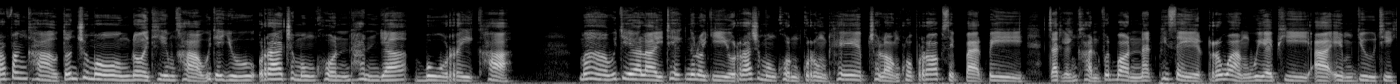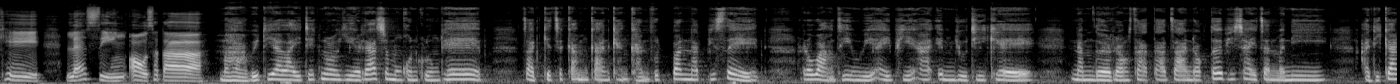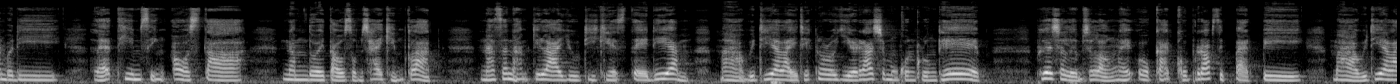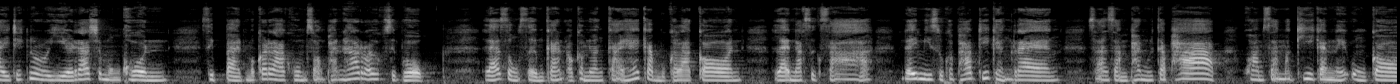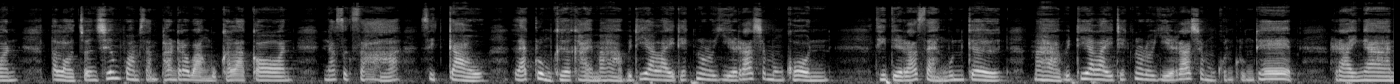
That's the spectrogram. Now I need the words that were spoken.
รับฟังข่าวต้นชั่วโมง โดยทีมข่าววิทยุราชมงคลธัญบุรีค่ะ มหาวิทยาลัยเทคโนโลยี ราชมงคลกรุงเทพ ฉลองครบรอบ 18 ปี จัดแข่งขันฟุตบอลนัดพิเศษ ระหว่าง VIP RMUTK และสิงห์ออสตามหาวิทยาลัยเทคโนโลยีราชมงคลกรุงเทพ จัดกิจกรรมการแข่งขันฟุตบอลนัดพิเศษ ระหว่างทีม VIP RMUTK นำโดยรองศาสตราจารย์ ดรพิชัยจันมณี อธิการบดี และทีมสิงห์ออสตานำโดยเต่าสมชายเข็มกลัด ณสนามกีฬา UTK Stadium มหาวิทยาลัยเทคโนโลยีราชมงคลกรุงเทพ เพื่อเฉลิมฉลองในโอกาสครบรอบ 18 ปี มหาวิทยาลัยเทคโนโลยีราชมงคล 18 มกราคม 2566 และส่งเสริมการออกกำลังกายให้กับบุคลากร และนักศึกษาได้มีสุขภาพที่แข็งแรง สารสัมพันธ์มิตรภาพ ความสามัคคีกันในองค์กร ตลอดจนเชื่อมความสัมพันธ์ระหว่างบุคลากร นักศึกษาสิทธิ์เก่า และกลุ่มเครือข่ายมหาวิทยาลัยเทคโนโลยีราชมงคลทิติรัตน์แสงบุญเกิด มหาวิทยาลัยเทคโนโลยีราชมงคลกรุงเทพ รายงาน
